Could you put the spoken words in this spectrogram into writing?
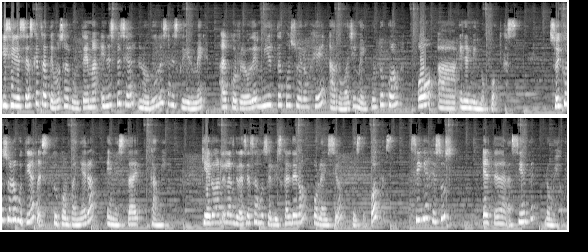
Y si deseas que tratemos algún tema en especial, no dudes en escribirme al correo de mirtaconsuelog.com o ah, en el mismo podcast. Soy Consuelo Gutiérrez, tu compañera en este camino. Quiero darle las gracias a José Luis Calderón por la edición de este podcast. Sigue a Jesús, Él te dará siempre lo mejor.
